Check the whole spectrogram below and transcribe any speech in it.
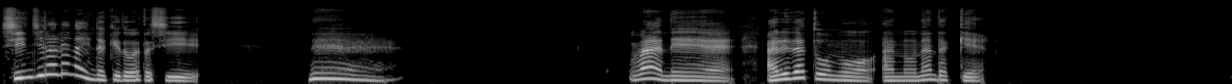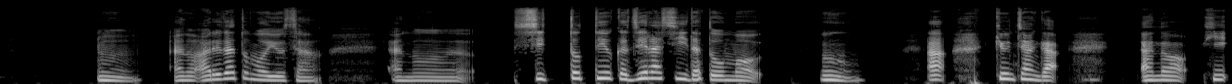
信じられないんだけど、私。ねえ。まあね、あれだと思う。あの、なんだっけ？うん。あの、あれだと思う、ゆうさん。あの、嫉妬っていうかジェラシーだと思う。うん。あ、キュンちゃんが、あの、ひ、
